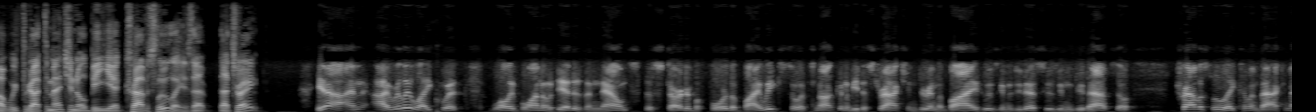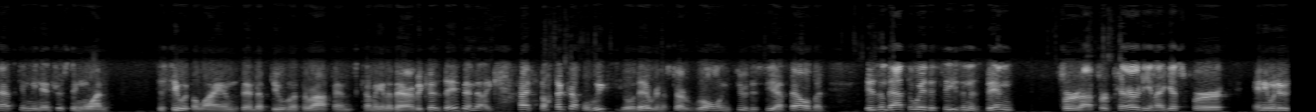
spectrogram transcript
uh, we forgot to mention it'll be uh, Travis Lulay. Is that that's right? Yeah, and I really like what Wally Buono did is announce the starter before the bye week, so it's not going to be distraction during the bye. Who's going to do this? Who's going to do that? So Travis Lulay coming back, and that's going to be an interesting one to see what the Lions end up doing with their offense coming into there because they've been like I thought a couple weeks ago they were going to start rolling through the CFL, but isn't that the way the season has been for uh, for parity and I guess for anyone who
